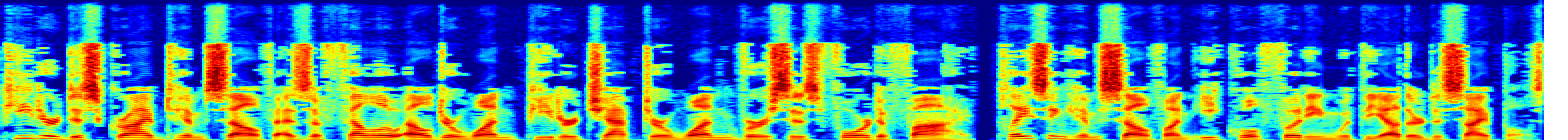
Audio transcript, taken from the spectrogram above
Peter described himself as a fellow elder 1 Peter chapter 1 verses 4 to 5, placing himself on equal footing with the other disciples.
